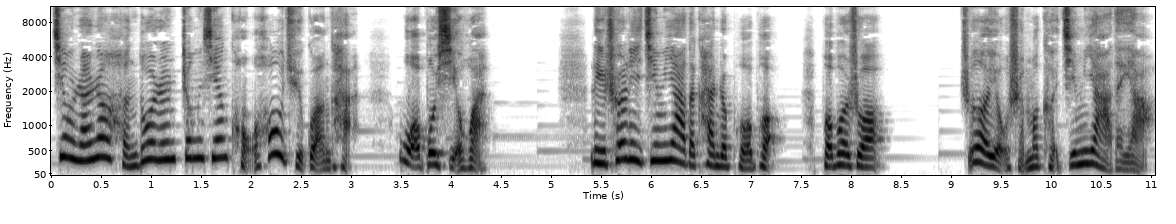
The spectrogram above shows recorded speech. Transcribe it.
竟然让很多人争先恐后去观看，我不喜欢。”李春丽惊讶地看着婆婆，婆婆说：“这有什么可惊讶的呀？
